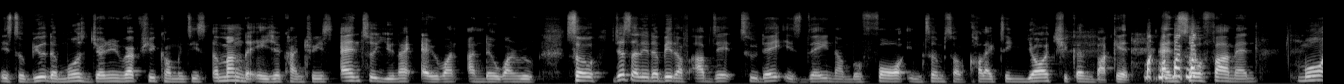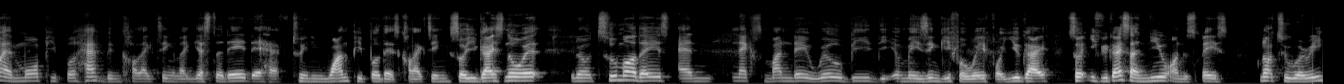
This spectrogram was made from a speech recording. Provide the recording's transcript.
is to build the most genuine Web Three communities among the Asia countries countries and to unite everyone under one roof. So, just a little bit of update. Today is day number four in terms of collecting your chicken bucket. And so far, man, more and more people have been collecting. Like yesterday, they have 21 people that's collecting. So you guys know it. You know, two more days, and next Monday will be the amazing giveaway for you guys. So if you guys are new on the space, not to worry,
